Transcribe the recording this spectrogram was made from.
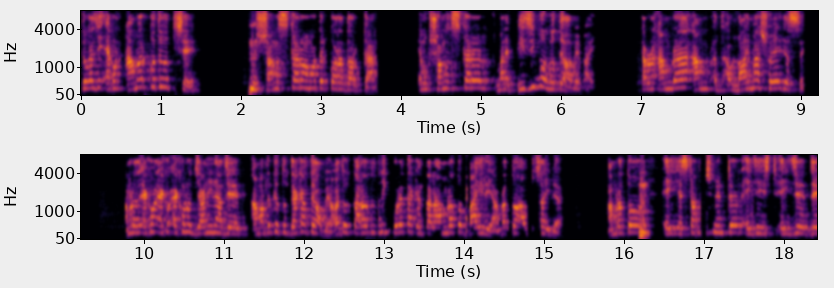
তো কাজে এখন আমার কথা হচ্ছে সংস্কারও আমাদের করা দরকার এবং সংস্কারের মানে ভিজিবল হতে হবে ভাই। কারণ আমরা নয় মাস হয়ে গেছে। আমরা এখন এখন- এখনও জানি না যে আমাদেরকে তো দেখাতে হবে। হয়তো তারা যদি করে থাকেন তাহলে আমরা তো বাইরে আমরা তো আউটসাইডার আমরা তো এই এস্টাবলিশমেন্টের এই যে এই যে যে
